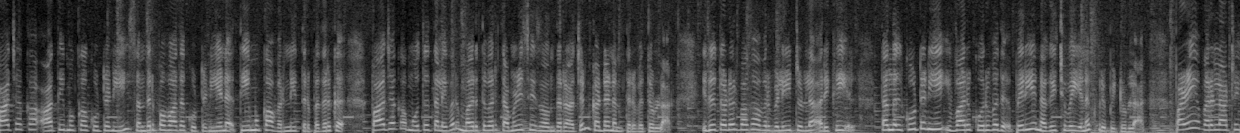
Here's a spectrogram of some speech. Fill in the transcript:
பாஜக அதிமுக கூட்டணியை சந்தர்ப்பவாத கூட்டணி என திமுக வர்ணித்திருப்பதற்கு பாஜக மூத்த தலைவர் மருத்துவர் தமிழிசை சவுந்தரராஜன் கண்டனம் தெரிவித்துள்ளார். இது தொடர்பாக அவர் வெளியிட்டுள்ள அறிக்கையில் தங்கள் கூட்டணியை இவ்வாறு கூறுவது பெரிய நகைச்சுவை என குறிப்பிட்டுள்ளார். பழைய வரலாற்றை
